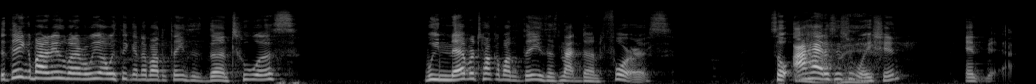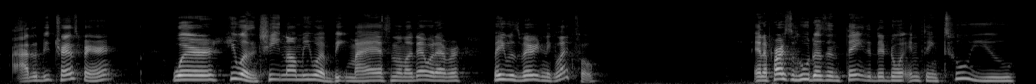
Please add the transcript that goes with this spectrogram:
the thing about it is whatever we always thinking about the things that's done to us. We never talk about the things that's not done for us. So I oh, had a situation, and I to be transparent, where he wasn't cheating on me, he wasn't beating my ass and nothing like that, whatever. But he was very neglectful. And a person who doesn't think that they're doing anything to you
